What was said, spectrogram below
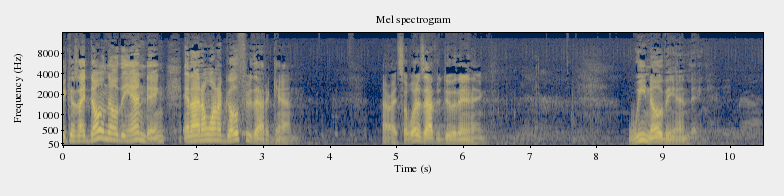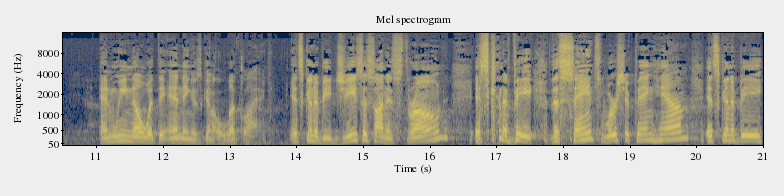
because I don't know the ending and I don't want to go through that again. All right, so what does that have to do with anything? We know the ending. And we know what the ending is going to look like. It's going to be Jesus on his throne. It's going to be the saints worshiping him. It's going to be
